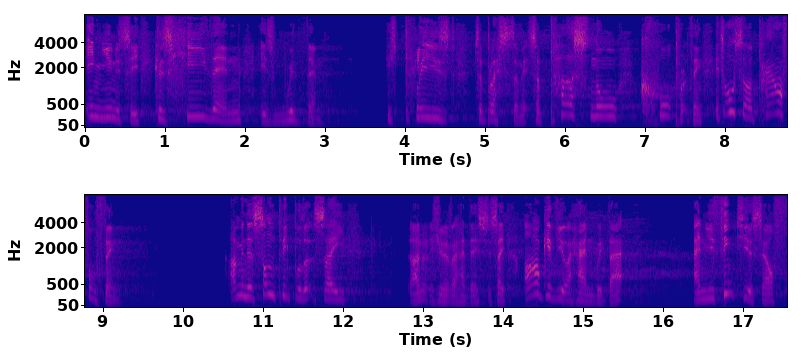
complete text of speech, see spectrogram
in unity, because He then is with them. He's pleased to bless them. It's a personal, corporate thing. It's also a powerful thing. I mean, there's some people that say, I don't know if you've ever had this, You say, I'll give you a hand with that. And you think to yourself,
